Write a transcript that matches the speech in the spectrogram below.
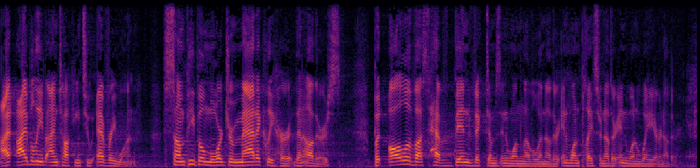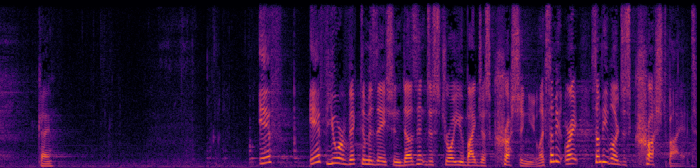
I, I believe I'm talking to everyone. Some people more dramatically hurt than others, but all of us have been victims in one level or another, in one place or another, in one way or another. Okay? If if your victimization doesn't destroy you by just crushing you, like some people, right? Some people are just crushed by it.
